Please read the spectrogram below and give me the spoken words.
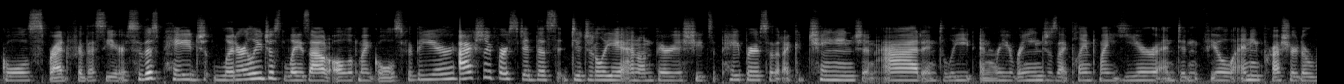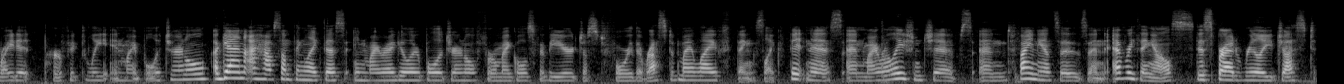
goals spread for this year. So this page literally just lays out all of my goals for the year. I actually first did this digitally and on various sheets of paper so that I could change and add and delete and rearrange as I planned my year and didn't feel any pressure to write it perfectly in my bullet journal. Again, I have something like this in my regular bullet journal for my goals for the year just for the rest of my life, things like fitness and my relationships and finances and everything else. This spread really just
